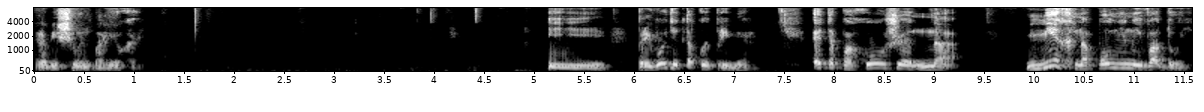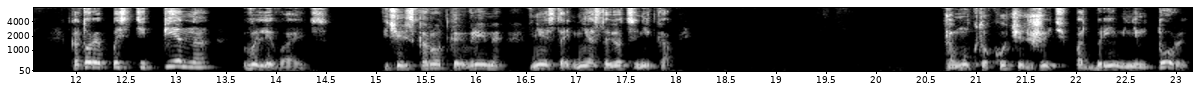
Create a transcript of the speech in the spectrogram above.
Раби Шимон бар -Йохай. И приводит такой пример. Это похоже на мех, наполненный водой, которая постепенно выливается. И через короткое время не, остается ни капли. Тому, кто хочет жить под бременем Торы,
